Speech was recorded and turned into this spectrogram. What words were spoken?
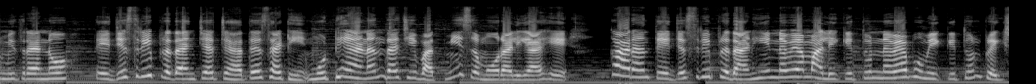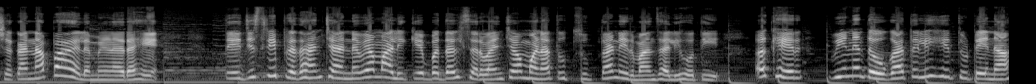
मित्रांनो तेजश्री प्रधानच्या चाहत्यासाठी मोठी आनंदाची बातमी समोर आली आहे. कारण तेजश्री प्रधान ही नव्या मालिकेतून नव्या भूमिकेतून प्रेक्षकांना पाहायला मिळणार आहे. तेजश्री प्रधानच्या नव्या मालिकेबद्दल सर्वांच्या मनात उत्सुकता निर्माण झाली होती. अखेर विन दोघातली ही तुटेना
